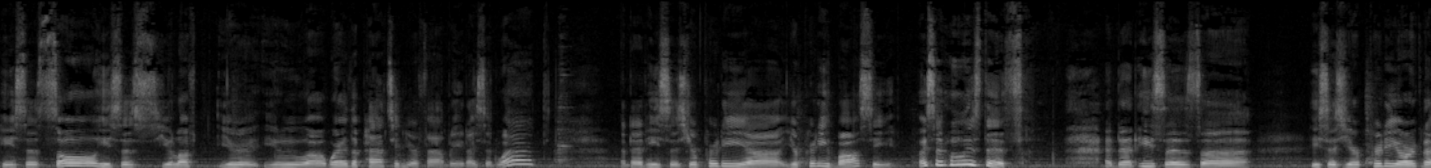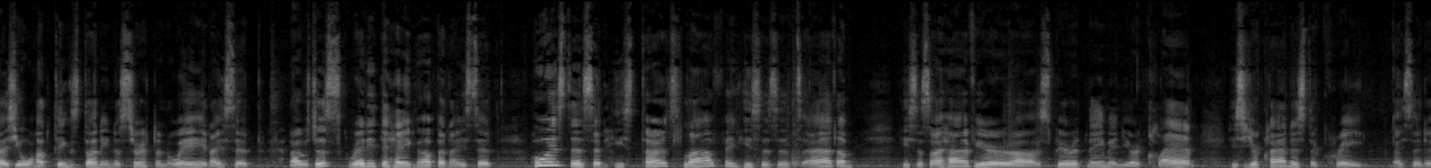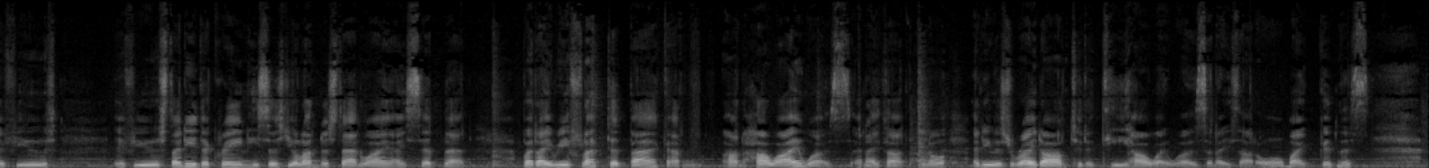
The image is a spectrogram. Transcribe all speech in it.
he says, "So," he says, "You love you you uh, wear the pants in your family." And I said, "What?" And then he says, "You're pretty uh, you're pretty bossy." I said, "Who is this?" And then he says, uh, "He says you're pretty organized. You want things done in a certain way." And I said, I was just ready to hang up, and I said, "Who is this?" And he starts laughing. He says, "It's Adam." He says, "I have your uh, spirit name and your clan." He says, "Your clan is the Crane." I said, "If you, if you study the Crane," he says, "you'll understand why I said that." But I reflected back on on how I was, and I thought, you know, and he was right on to the T how I was, and I thought, oh my goodness,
